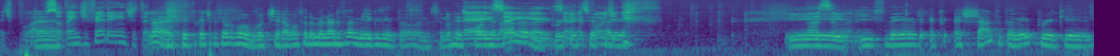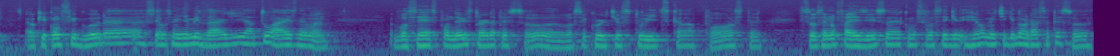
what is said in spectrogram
É tipo, a é. pessoa tá indiferente, tá ligado? Não, aí você fica tipo assim, vou, vou tirar você do melhor dos amigos então, mano. Você não é, responde é, nada, velho. Por que, que você tá ali? E, Nossa, e isso daí é, é, chato também, porque é o que configura as relações de amizade atuais, né, mano? Você responder o story da pessoa, você curtir os tweets que ela posta. Se você não faz isso, é como se você realmente ignorasse a pessoa.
